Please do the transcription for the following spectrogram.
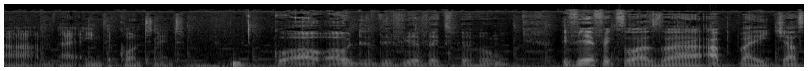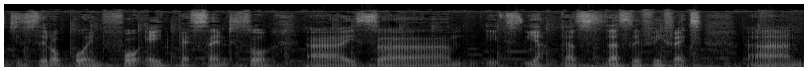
um, uh, in the continent. Co- how, how did the vfx perform The VFX was uh, up by just 0.48 percent. So uh, it's um it's yeah that's that's the VFX um,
